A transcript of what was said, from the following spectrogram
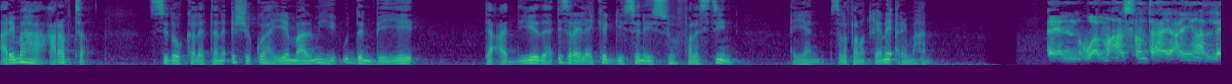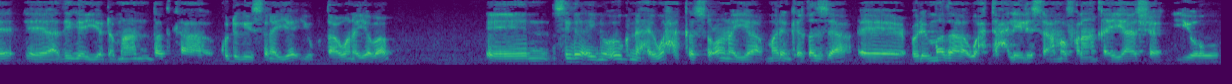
Arrimaha carabta sidoo kaleetana isha ku haya maalmihii u dambeeyey tacadiyada israel ay ka geysanayso falastiin ayaan isla falanqeynay arrimahan waad mahadsan tahay ayaanle adiga iyo dhammaan dadka ku dhegaysanaya iyo ku daawanayaba sida aynu ognahay waxa ka soconaya marinka khaza culimada wax taxliilisa ama falanqeeyaasha iyo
